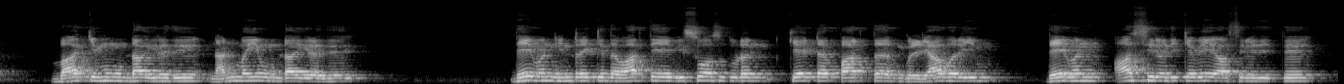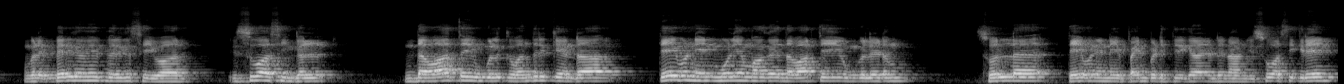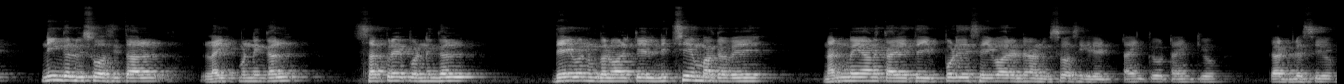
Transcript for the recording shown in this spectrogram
பாக்கியமும் உண்டாகிறது நன்மையும் உண்டாகிறது. தேவன் இன்றைக்கு இந்த வார்த்தையை விசுவாசத்துடன் கேட்ட பார்த்த உங்கள் யாவரையும் தேவன் ஆசீர்வதிக்கவே ஆசீர்வதித்து உங்களை பெருகவே பெருக செய்வார். விசுவாசிங்கள் இந்த வார்த்தை உங்களுக்கு வந்திருக்கு என்றால் தேவன் என் மூலியமாக இந்த வார்த்தையை உங்களிடம் சொல்ல தேவன் என்னை பயன்படுத்தியிருக்கிறார் என்று நான் விசுவாசிக்கிறேன். நீங்கள் விசுவாசித்தால் லைக் பண்ணுங்கள் சப்ஸ்கிரைப் பண்ணுங்கள். தேவன் உங்கள் வாழ்க்கையில் நிச்சயமாகவே நன்மையான காரியத்தை இப்பொழுதே செய்வார் என்று நான் விசுவாசிக்கிறேன். Thank you thank you god bless you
